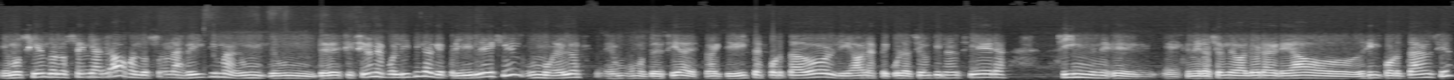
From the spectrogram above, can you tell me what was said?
hemos siendo los señalados cuando son las víctimas de, decisiones políticas que privilegien un modelo, como te decía, extractivista exportador, ligado a la especulación financiera, sin eh, eh, generación de valor agregado de importancia,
